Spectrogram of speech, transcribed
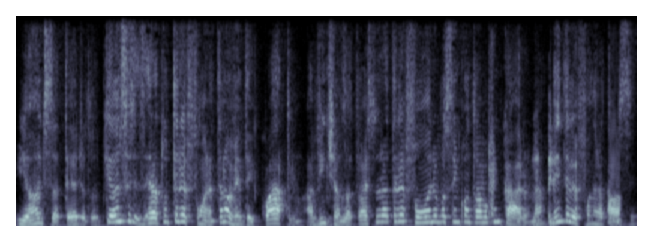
e antes até de outra, porque antes era tudo telefone, até 94, há 20 anos atrás, tudo era telefone e você encontrava com o cara, né? Nem telefone era tão assim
